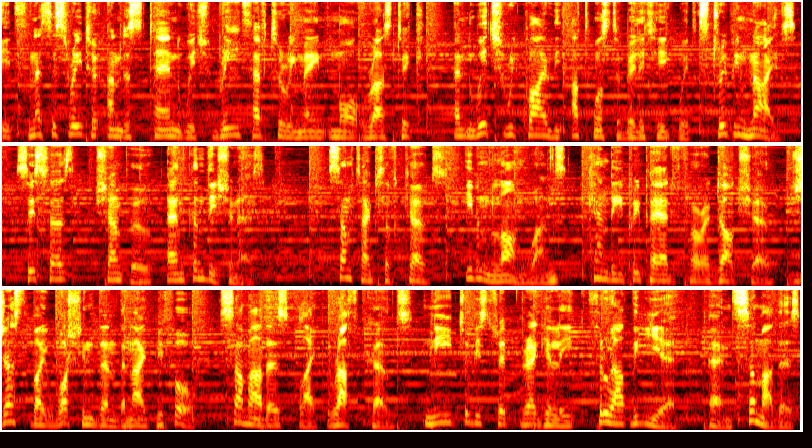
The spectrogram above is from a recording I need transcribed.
It's necessary to understand which breeds have to remain more rustic and which require the utmost ability with stripping knives, scissors, shampoo and conditioners. Some types of coats, even long ones, can be prepared for a dog show just by washing them the night before. Some others, like rough coats, need to be stripped regularly throughout the year, and some others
